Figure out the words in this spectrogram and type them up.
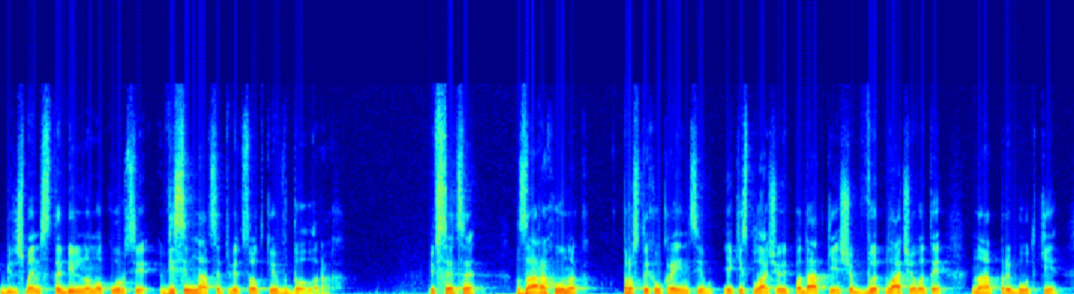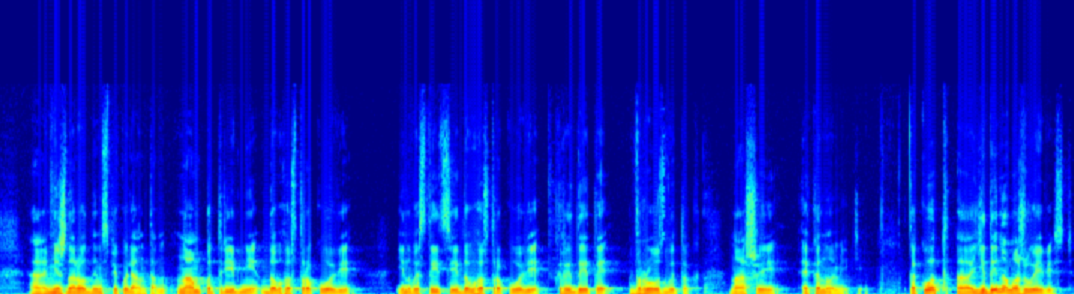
більш-менш стабільному курсі 18% в доларах. І все це за рахунок простих українців, які сплачують податки, щоб виплачувати надприбутки е, міжнародним спекулянтам. Нам потрібні довгострокові інвестиції, довгострокові кредити в розвиток нашої економіки. Так от, е, єдина можливість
